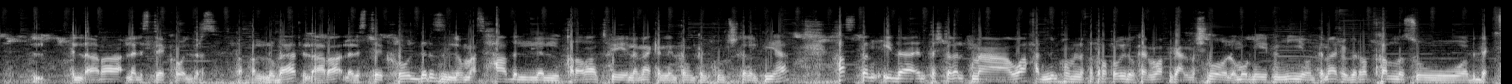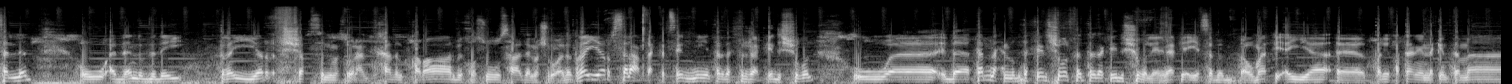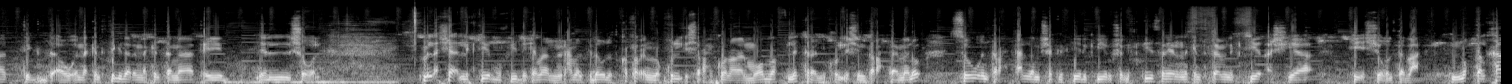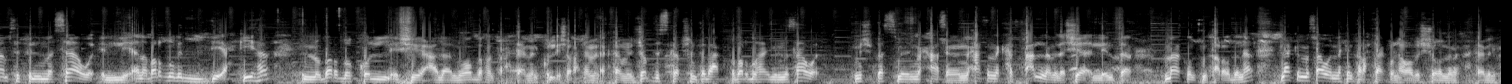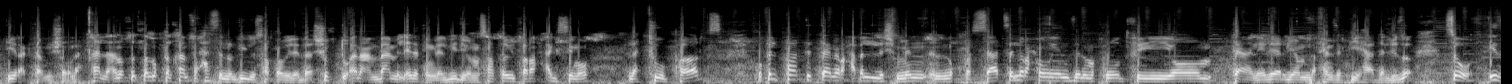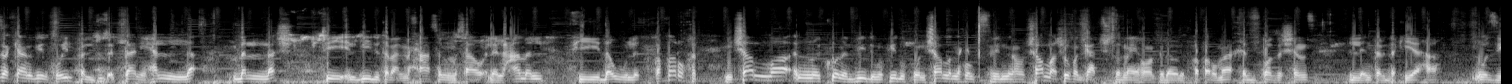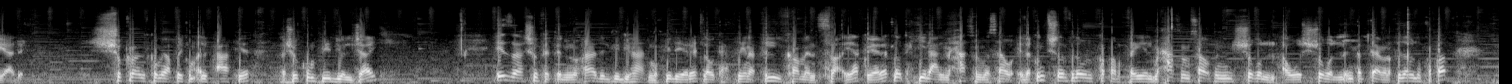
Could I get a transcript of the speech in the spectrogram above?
الآراء لل stakeholders تقلبات الآراء لل stakeholders اللي هم أصحاب القرارات في الأماكن اللي أنت ممكن تكون تشتغل فيها. خاصة إذا أنت اشتغلت مع واحد منهم لفترة طويلة وكان موافق على المشروع والامور 100% وأنت ماشي وقربت تخلص وبدك تسلم و at end of the day تغير الشخص المسؤول عن اتخاذ القرار بخصوص هذا المشروع، إذا تغير سلامتك 90% أنت بدك ترجع تعيد الشغل وإذا تمنح إنه بدك تعيد الشغل فأنت بدك تعيد الشغل. يعني ما في أي سبب أو ما في أي آه، طريقة ثانية إنك أنت ما تقدر أو إنك أنت تقدر إنك أنت ما تعيد الشغل. من الأشياء اللي كثير مفيدة كمان من العمل في دولة قطر إنه كل شيء راح يكون على الموظف literally كل شيء أنت راح تعمله. so أنت راح تتعلم بشكل كثير كبير وبشكل كثير سريع انك أنت تعمل كثير أشياء في الشغل تبعك. النقطة الخامسة في المساوئ اللي أنا برضه بدي أحكيها إنه برضه كل شيء على الموظف أنت راح تعمل كل شيء راح تعمل أكثر من ال job description تبعك. فبرضه هاي من المساوئ. مش بس من المحاسن المحاسن إنك حتتعلم الأشياء اللي أنت ما كنت متعرض لها لكن مساوئ إنك أنت راح تاكل هوا بالشغل إنك حتعمل كثير أكثر من شغلك. هلأ أنا وصلت للنقطة الخامسة وحاسس إنه الفيديو صار طويل. إذا شفتوا أنا عم بعمل editing للفيديو إنه صار طويل فراح أقسمه ل two parts وفي ال part الثاني راح أبلش من النقطة السادسة اللي راح ينزل المفروض في يوم ثاني غير اليوم اللي راح ينزل فيه هذا الجزء. so, إذا كان الفيديو طويل فالجزء الثاني هلأ بلش في الفيديو تبع المحاسن والمساوئ للعمل في دولة قطر وخد إن شاء الله إنه يكون الفيديو مفيد وإن شاء الله إنك أنت تستفيد منه. وان شاء الله أشوفك قاعد تشتغل معي هون في دولة قطر وماخذ positions اللي أنت بدك إياها وزيادة. شكرا لكم يعطيكم ألف عافية. أشوفكم في الفيديو الجاي. إذا شفت إنه هذه الفيديوهات مفيدة يا ريت لو تعطينا في ال comments رأيك ويا ريت لو تحكي لي عن المحاسن والمساوئ إذا كنت تشتغل في دولة قطر فهي المحاسن والمساوئ في الشغل أو الشغل اللي أنت بتعمله في دولة قطر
